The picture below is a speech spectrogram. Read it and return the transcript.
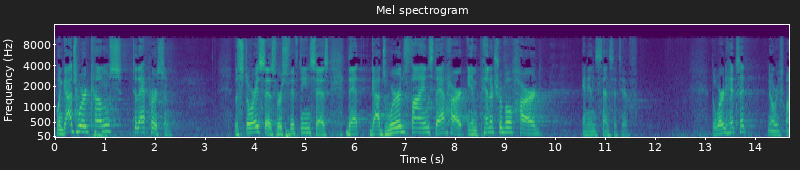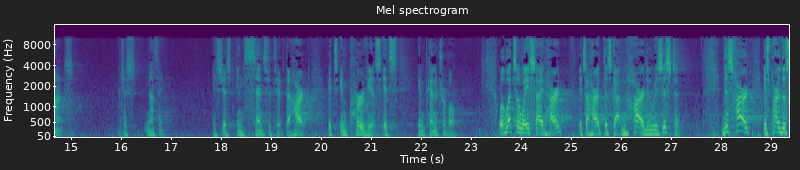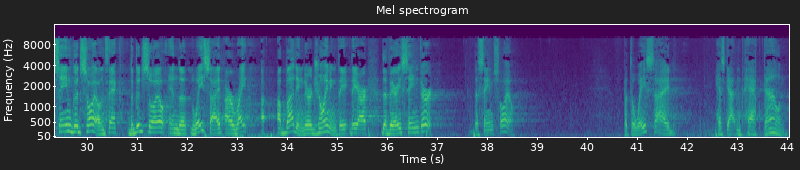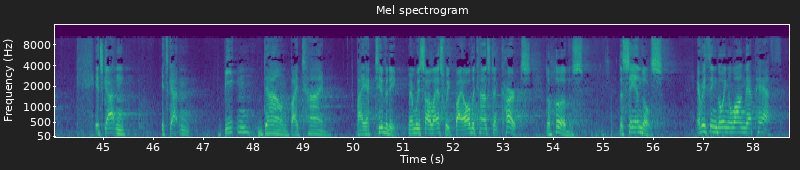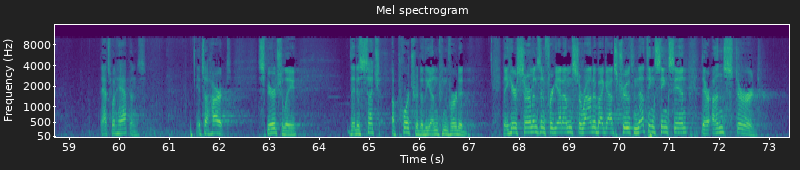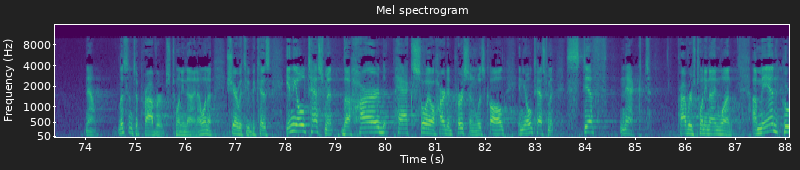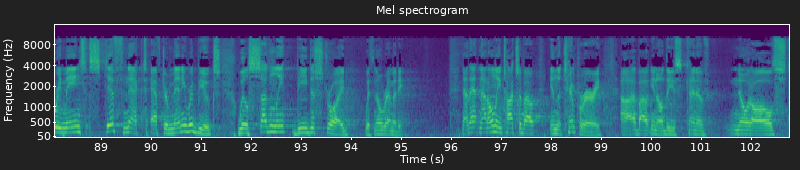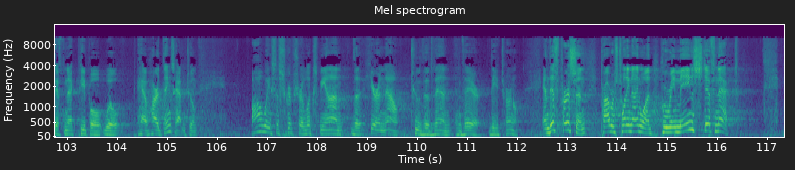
When God's word comes to that person, the story says, verse 15 says, that God's word finds that heart impenetrable, hard, and insensitive. The word hits it, no response. Just nothing. It's just insensitive. The heart, it's impervious, it's impenetrable. Well, what's a wayside heart? It's a heart that's gotten hard and resistant. This heart is part of the same good soil. In fact, the good soil and the wayside are right abutting, they're adjoining. They, they are the very same dirt, the same soil. But the wayside has gotten packed down. It's gotten, it's gotten beaten down by time, by activity. Remember, we saw last week by all the constant carts, the hooves, the sandals, everything going along that path. That's what happens. It's a heart, spiritually, that is such a portrait of the unconverted. They hear sermons and forget them, surrounded by God's truth. Nothing sinks in. They're unstirred. Now, listen to Proverbs 29. I want to share with you because in the Old Testament, the hard packed, soil hearted person was called, in the Old Testament, stiff necked. Proverbs 29 1. A man who remains stiff necked after many rebukes will suddenly be destroyed with no remedy. Now, that not only talks about in the temporary, uh, about, you know, these kind of know it all, stiff necked people will have hard things happen to them. Always the scripture looks beyond the here and now to the then and there, the eternal. And this person, Proverbs 29 1, who remains stiff necked,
